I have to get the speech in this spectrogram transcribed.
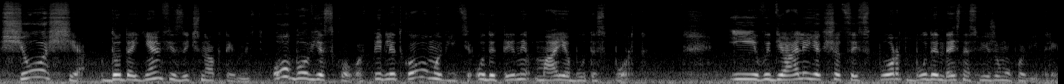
Що ще додаємо фізичну активність? Обов'язково в підлітковому віці у дитини має бути спорт. І в ідеалі, якщо цей спорт буде десь на свіжому повітрі,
